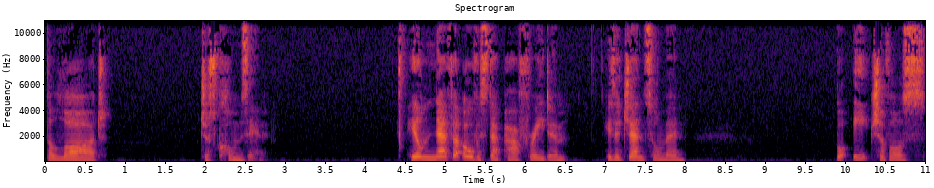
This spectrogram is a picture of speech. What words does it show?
the Lord just comes in. He'll never overstep our freedom. He's a gentleman. But each of us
